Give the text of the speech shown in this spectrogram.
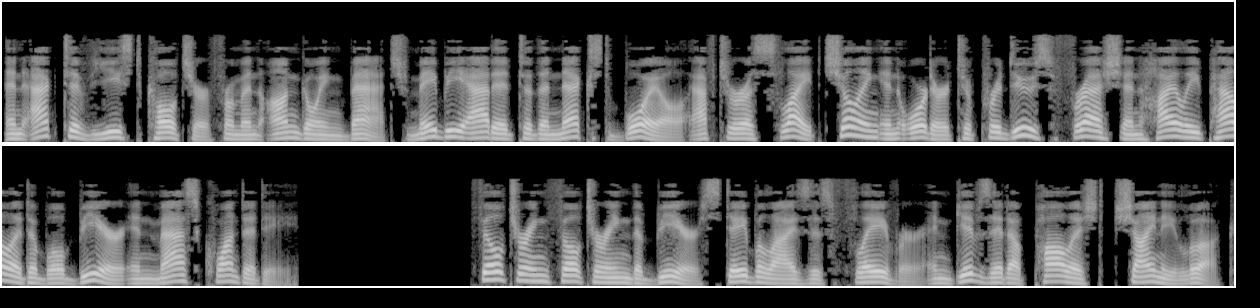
An active yeast culture from an ongoing batch may be added to the next boil after a slight chilling in order to produce fresh and highly palatable beer in mass quantity. Filtering Filtering the beer stabilizes flavor and gives it a polished, shiny look.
